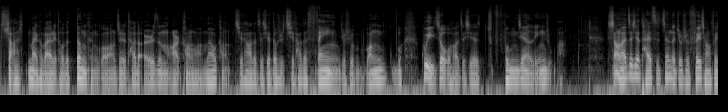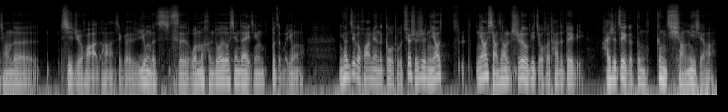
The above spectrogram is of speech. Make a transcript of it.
杀麦克白里头的邓肯国王，这是他的儿子马尔康啊，Malcolm。其他的这些都是其他的 thing，就是王贵胄哈，这些封建领主吧。上来这些台词真的就是非常非常的戏剧化的哈，这个用的词我们很多都现在已经不怎么用了。你看这个画面的构图，确实是你要你要想象十六比九和它的对比，还是这个更更强一些啊。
